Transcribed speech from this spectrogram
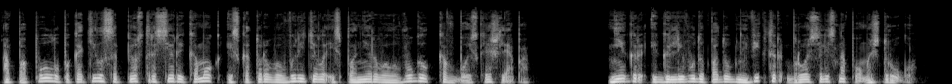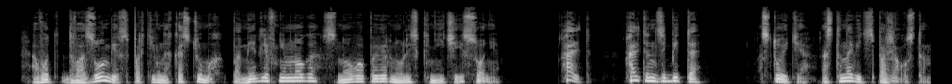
а по полу покатился пестро-серый комок, из которого вылетела и спланировала в угол ковбойская шляпа. Негр и голливудоподобный Виктор бросились на помощь другу. А вот два зомби в спортивных костюмах, помедлив немного, снова повернулись к Ниче и Соне. «Хальт! Хальтен зебитте!» «Стойте! Остановитесь, пожалуйста!»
